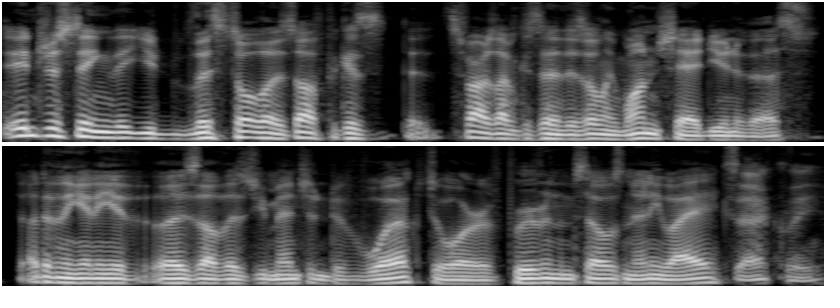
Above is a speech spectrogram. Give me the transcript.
interesting that you list all those off because, as far as I'm concerned, there's only one shared universe. I don't think any of those others you mentioned have worked or have proven themselves in any way. Exactly.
